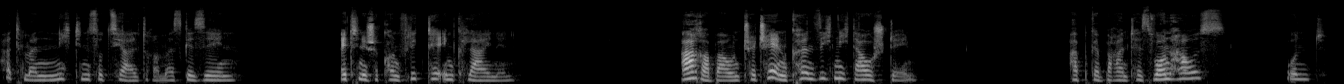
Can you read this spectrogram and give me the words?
hat man nicht in Sozialdramas gesehen. Ethnische Konflikte im Kleinen. Araber und Tschetschenen können sich nicht ausstehen. Abgebranntes Wohnhaus und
